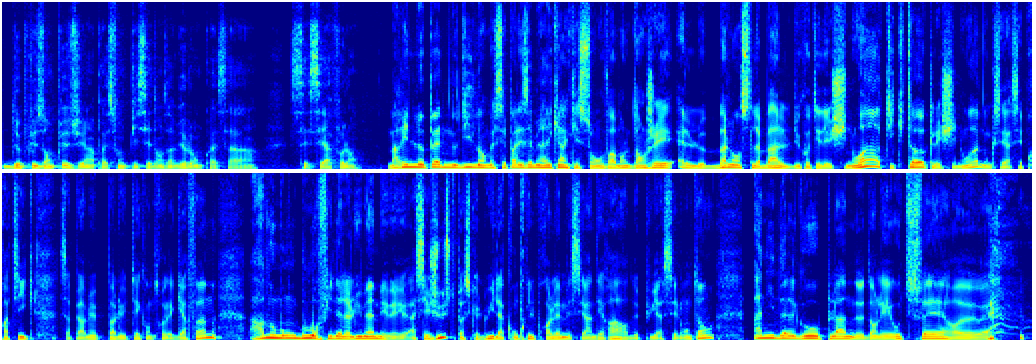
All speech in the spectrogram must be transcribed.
de plus en plus, j'ai l'impression de pisser dans un violon. Quoi. Ça, c'est affolant. Marine Le Pen nous dit non, mais c'est pas les Américains qui sont vraiment le danger. Elle le balance la balle du côté des Chinois, TikTok, les Chinois, donc c'est assez pratique. Ça permet de pas lutter contre les GAFAM. Arnaud Montebourg, fidèle à lui-même, est assez juste parce que lui, il a compris le problème et c'est un des rares depuis assez longtemps. Anne Hidalgo plane dans les hautes sphères. Euh,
